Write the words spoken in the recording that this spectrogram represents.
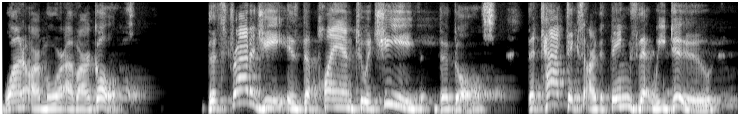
one or more of our goals. The strategy is the plan to achieve the goals. The tactics are the things that we do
